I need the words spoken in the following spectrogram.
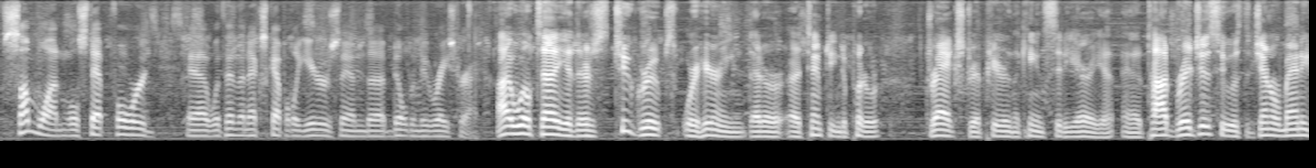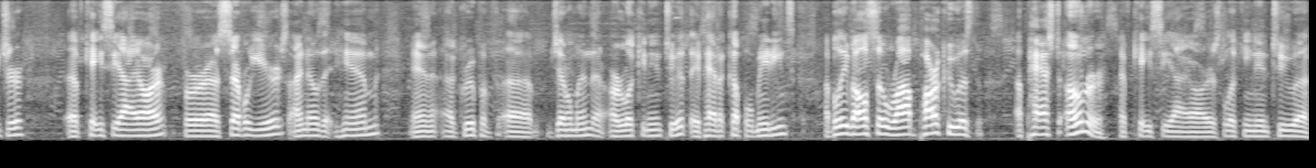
someone will step forward uh, within the next couple of years and uh, build a new racetrack. I will tell you, there's two groups we're hearing that are attempting to put a drag strip here in the Kansas City area. Uh, Todd Bridges, who is the general manager of KCIR for uh, several years. I know that him and a group of uh, gentlemen that are looking into it. They've had a couple meetings. I believe also Rob Park, who is a past owner of KCIR, is looking into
